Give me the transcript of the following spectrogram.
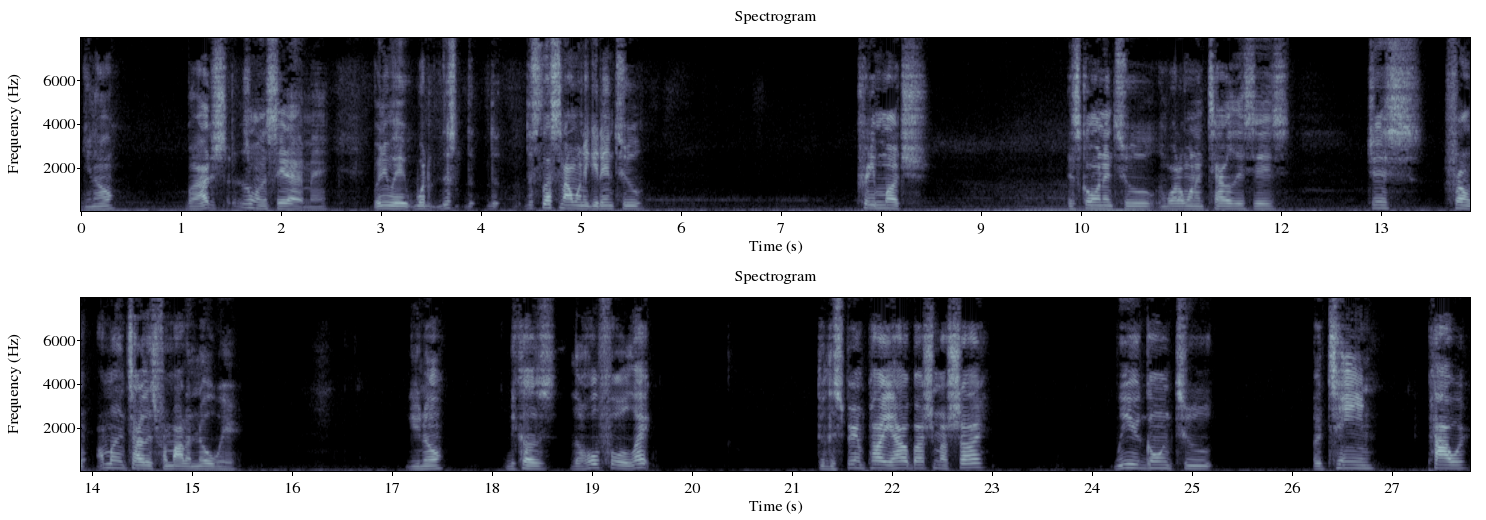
You know? But I just, I just want to say that, man. But anyway, what this this lesson I want to get into pretty much is going into what I want to tell this is just from I'm going to tell this from out of nowhere. You know? Because the hopeful elect through the spirit and power of Yahweh we are going to attain power,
